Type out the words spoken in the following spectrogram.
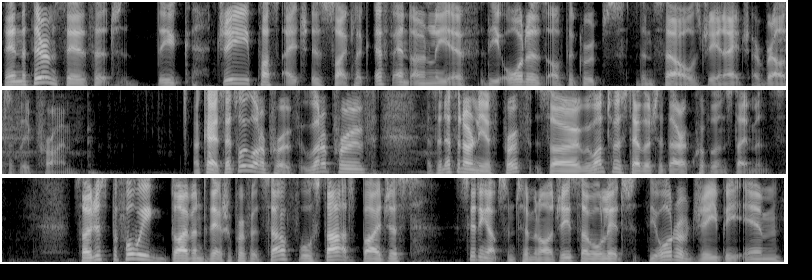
Then the theorem says that the G plus H is cyclic if and only if the orders of the groups themselves, G and H, are relatively prime. Okay, so that's what we want to prove. We want to prove it's an if and only if proof, so we want to establish that they're equivalent statements. So just before we dive into the actual proof itself, we'll start by just setting up some terminology. So we'll let the order of G be M,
